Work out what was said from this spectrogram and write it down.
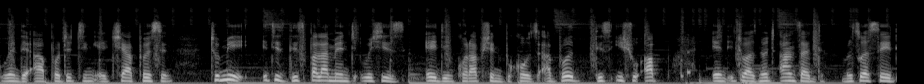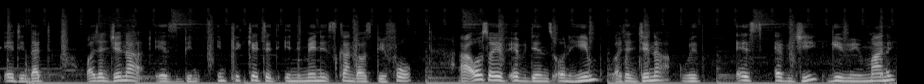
when they are protecting a chairperson? To me it is this parliament which is aiding corruption because i brought this issue up and it was not answered. Mriswa said aiding that wajajena has been implicated in many scandals before. I also have evidence on him wajajena with sfg giving money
